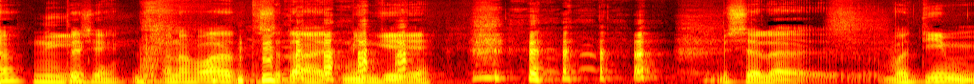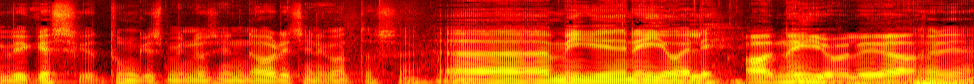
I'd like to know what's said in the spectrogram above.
noh, tõsi, aga noh, vaadates seda, et mingi mis selle, Vadim või kes tungis minu sinna Origini kontosse uh,? mingi neiu oli. aa, neiu oli jaa ja..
